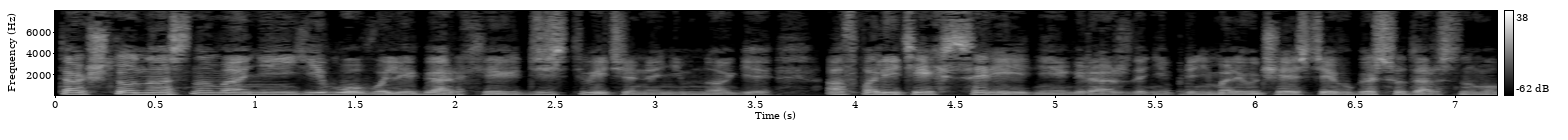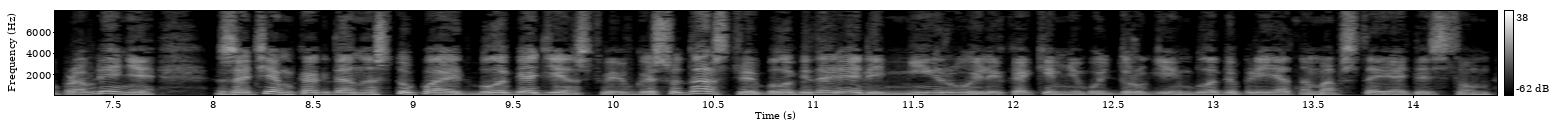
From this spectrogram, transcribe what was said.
так что на основании его в олигархиях действительно немногие, а в политиях средние граждане принимали участие в государственном управлении, затем, когда наступает благоденствие в государстве, благодаря ли миру или каким-нибудь другим благоприятным обстоятельствам,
